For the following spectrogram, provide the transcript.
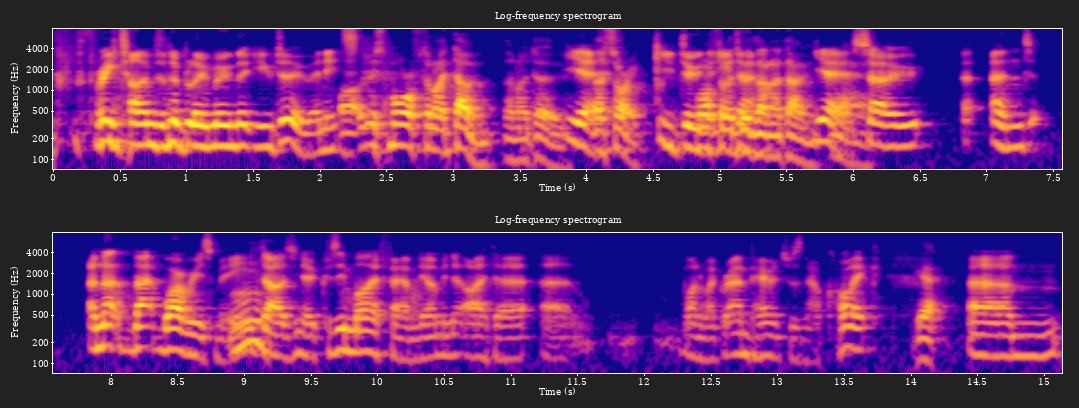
three times in a blue moon that you do, and it's well, it's more often I don't than I do. yeah. Uh, sorry, you do. more often I do than I don't. Yeah. So, uh, and and that that worries me. Mm. It does, you know, because in my family, I mean, I had a, uh, one of my grandparents was an alcoholic. yeah, um,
